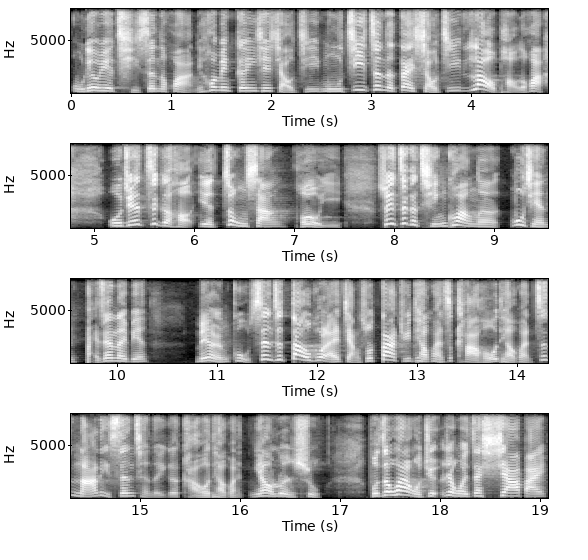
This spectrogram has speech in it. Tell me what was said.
五六月起身的话，你后面跟一些小鸡，母鸡真的带小鸡绕跑的话，我觉得这个哈也重伤侯友谊，所以这个情况呢，目前摆在那边。没有人顾，甚至倒过来讲说大局条款是卡喉条款，这哪里生成的一个卡喉条款？你要论述，否则的话，我就认为在瞎掰。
